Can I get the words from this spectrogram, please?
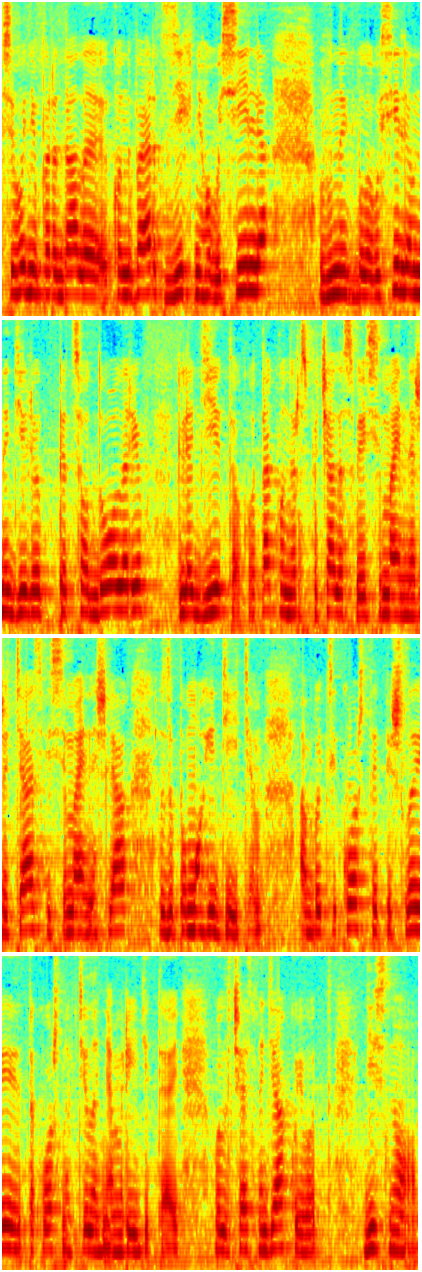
Сьогодні передали конверт з їхнього весілля. В них було весілля в неділю 500 доларів для діток. Отак вони розпочали своє сімейне життя, свій сімейний шлях з допомоги дітям, аби ці кошти пішли також на втілення мрій дітей. Величезне дякую. От дійсно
